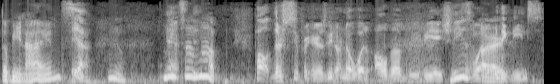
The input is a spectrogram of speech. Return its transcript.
W9s. yeah, hmm. Yeah. make something up. Paul, they're superheroes. We don't know what all the abbreviations These and what are- everything means.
